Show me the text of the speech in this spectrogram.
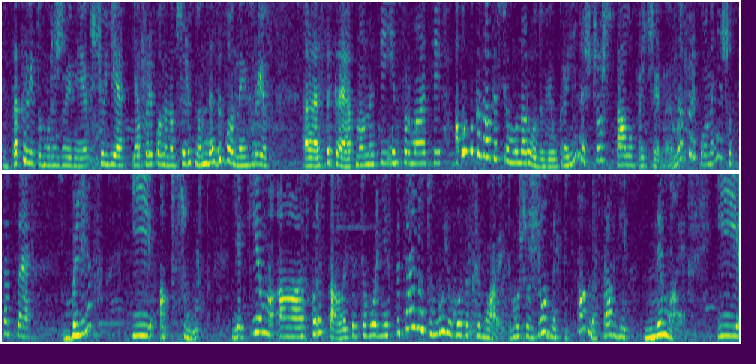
в закритому режимі, якщо є, я переконана, абсолютно незаконний гриф. е, Секретно на цій інформації, або показати всьому народові України, що ж стало причиною. Ми переконані, що все це блеф і абсурд, яким а, скористалися сьогодні, спеціально тому його закривають, тому що жодних підстав насправді немає. І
